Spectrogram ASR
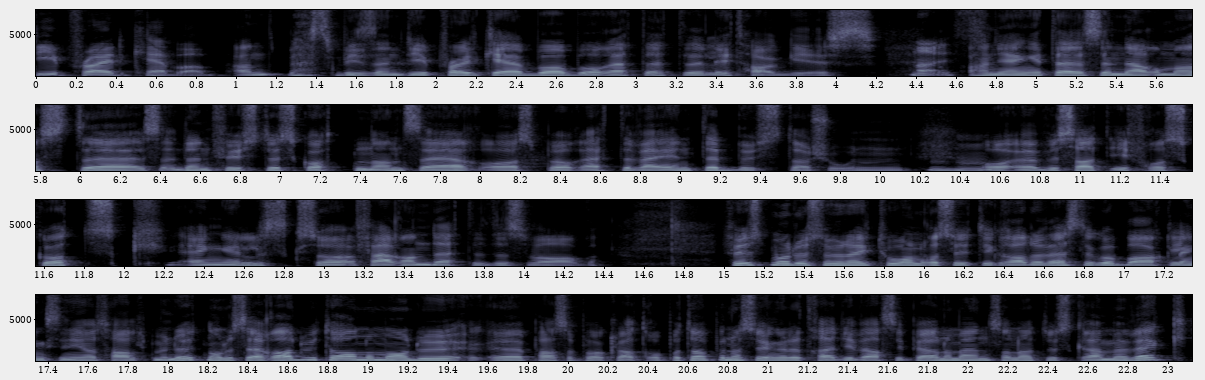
deep fried kebab. Han spiser en deep fried kebab og rett etter litt haggis. Nice. Han gjenger til sin nærmeste, den første skotten han ser, og spør etter veien til busstasjonen. Mhm. Og oversatt ifra skotsk-engelsk så får han dette til svar. Først må du snu deg 270 grader vest og gå baklengs i 9 15 minutter. Når du ser radiotårnet, må du eh, passe på å klatre opp på toppen og synge det tredje verset i Pernomen, sånn at du skremmer vekk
